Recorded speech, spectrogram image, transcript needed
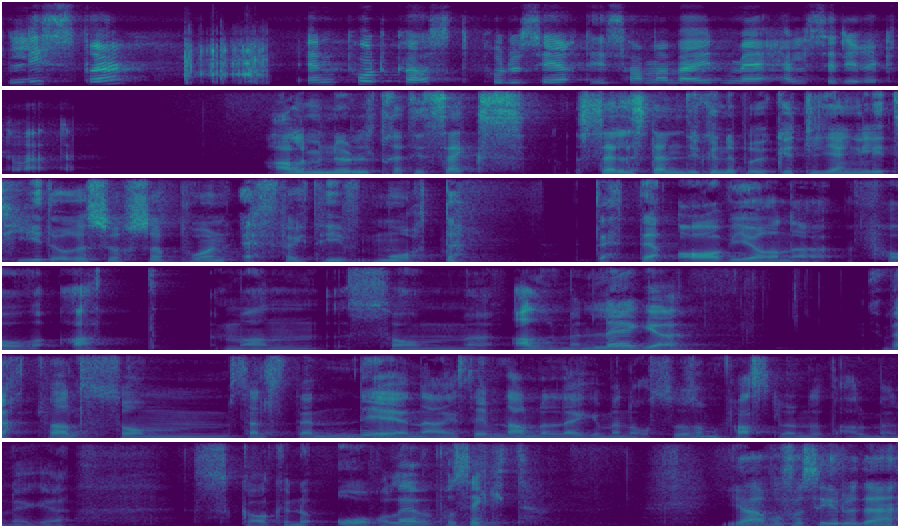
Listre, en podkast produsert i samarbeid med Helsedirektoratet. Alm 036 selvstendig kunne bruke tilgjengelig tid og ressurser på en effektiv måte. Dette er avgjørende for at man som allmennlege, i hvert fall som selvstendig næringsdrivende allmennlege, men også som fastlønnet allmennlege, skal kunne overleve på sikt. Ja, hvorfor sier du det?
